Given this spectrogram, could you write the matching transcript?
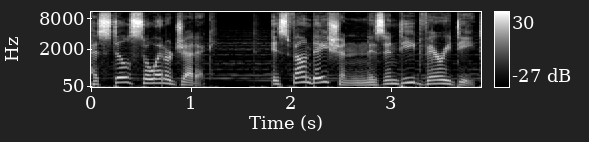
has still so energetic. His foundation is indeed very deep.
